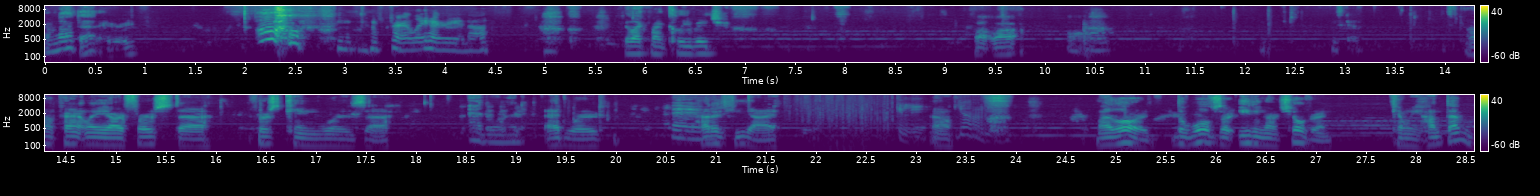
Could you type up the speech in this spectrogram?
I'm not that hairy. Oh! Apparently hairy enough. You like my cleavage? What what? Aw. He's good. Well, apparently our first uh first king was uh Edward. Edward. Hey. How did he die? Oh. My lord, the wolves are eating our children. Can we hunt them?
